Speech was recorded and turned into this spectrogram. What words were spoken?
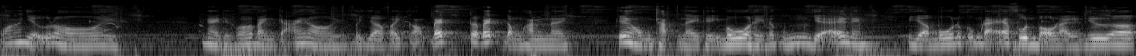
Quá dữ rồi. Cái này thì khỏi bàn cãi rồi. Bây giờ phải có bet tới bet đồng hành này. Cái hồn thạch này thì mua thì nó cũng dễ anh em. Bây giờ mua nó cũng rẻ full bộ này như uh,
